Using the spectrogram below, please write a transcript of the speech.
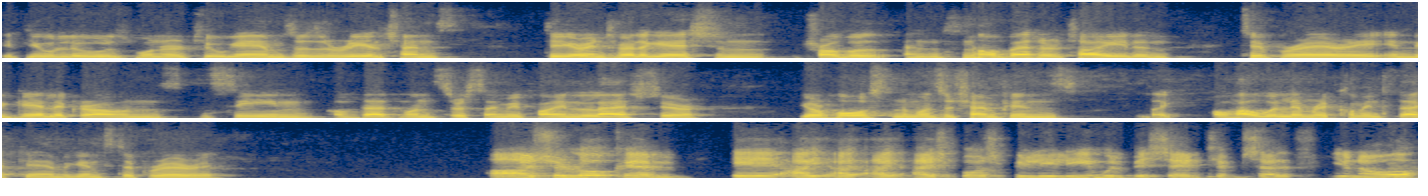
if you lose one or two games, there's a real chance to you're into relegation trouble, and no better tie than Tipperary in the Gaelic grounds, the scene of that Munster semi-final last year. You're hosting the Munster champions. Like, how will Limerick come into that game against Tipperary? Oh, sure. Look, um, eh, I, I, I suppose Billy Lee will be saying to himself, you know,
